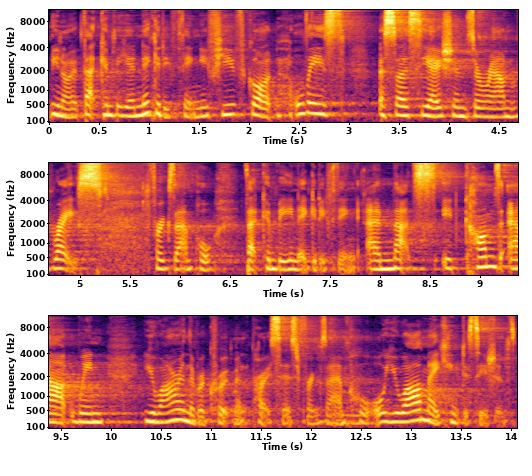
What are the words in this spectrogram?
you know, that can be a negative thing. If you've got all these associations around race, for example, that can be a negative thing. And that's, it comes out when you are in the recruitment process, for example, or you are making decisions.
